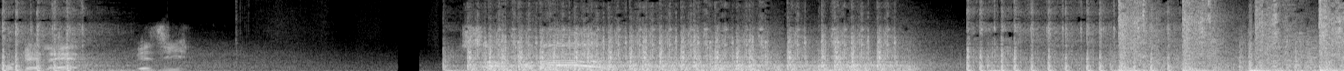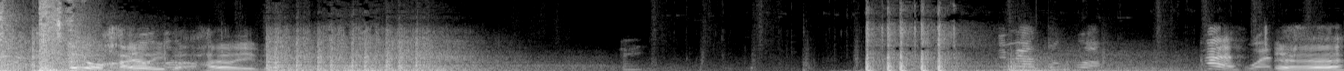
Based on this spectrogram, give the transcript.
我给雷，别急。傻炮弹！哎呦，还有一个，还有一个。对面通过。哎，我哎，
